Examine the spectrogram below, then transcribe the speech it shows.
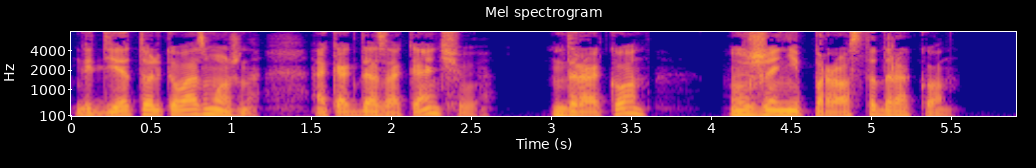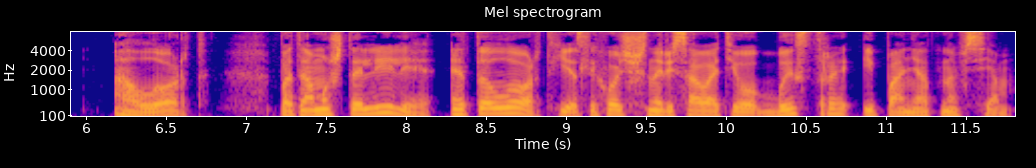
Где только возможно. А когда заканчиваю... Дракон уже не просто дракон, а лорд. Потому что лилия — это лорд, если хочешь нарисовать его быстро и понятно всем.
